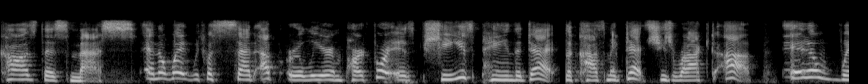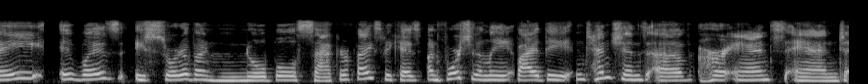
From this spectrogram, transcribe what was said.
caused this mess in a way which was set up earlier in part four is she is paying the debt, the cosmic debt she's racked up. In a way, it was a sort of a noble sacrifice because unfortunately, by the intentions of her aunts and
